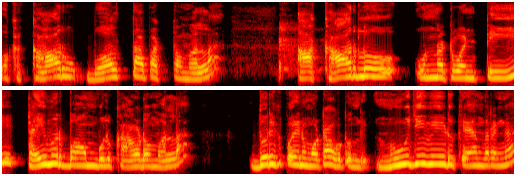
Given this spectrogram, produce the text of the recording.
ఒక కారు బోల్తా పట్టడం వల్ల ఆ కారులో ఉన్నటువంటి టైమర్ బాంబులు కావడం వల్ల దొరికిపోయిన ముఠా ఒకటి ఉంది. నూజివీడు కేంద్రంగా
